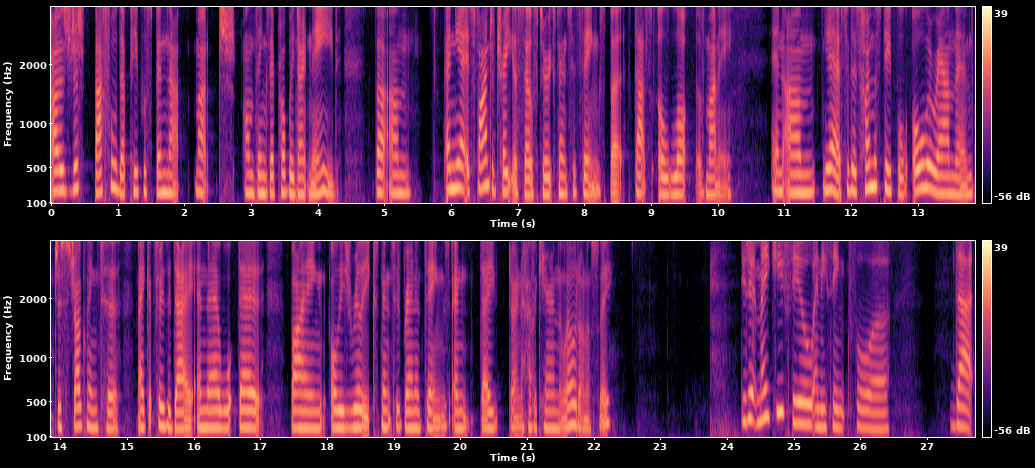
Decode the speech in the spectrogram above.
I was just baffled that people spend that much on things they probably don't need. But um, and yeah, it's fine to treat yourself to expensive things, but that's a lot of money. And um, yeah, so there's homeless people all around them just struggling to make it through the day, and they're they're buying all these really expensive branded things, and they don't have a care in the world, honestly. Did it make you feel anything for that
